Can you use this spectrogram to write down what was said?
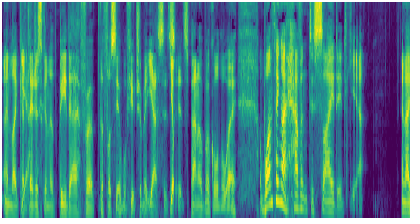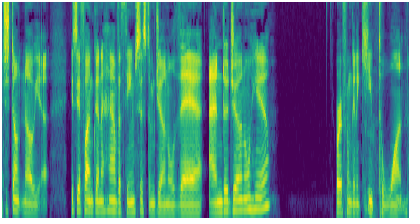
and like Yeah. they're just going to be there for the foreseeable future. But yes, it's Yep. it's Panobook all the way. One thing I haven't decided yet, and I just don't know yet, is if I'm going to have a theme system journal there and a journal here, or if I'm going to keep to one.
